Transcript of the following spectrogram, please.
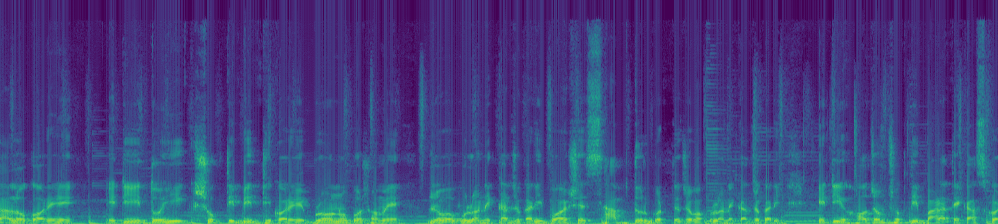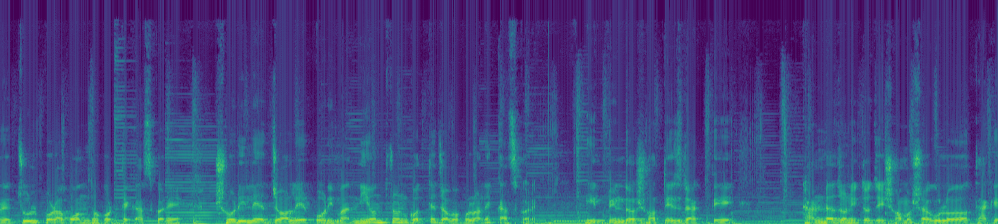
কালো করে, এটি দৈহিক শক্তি বৃদ্ধি করে, ব্রণ উপশমে জবা ফুল অনেক কার্যকারী বয়সের ছাপ দূর করতে জবা ফুল অনেক কার্যকারী। এটি হজম শক্তি বাড়াতে কাজ করে, চুল পড়া বন্ধ করতে কাজ করে, শরীরে জলের পরিমাণ নিয়ন্ত্রণ করতে জবা ফুল অনেক কাজ করে। হৃৎপিণ্ড সতেজ রাখতে ঠান্ডাজনিত যে সমস্যাগুলো থাকে,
